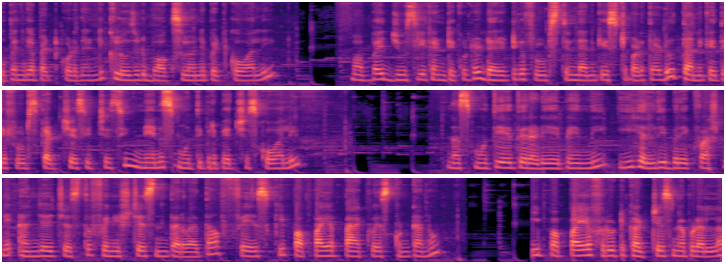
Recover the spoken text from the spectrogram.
ఓపెన్గా పెట్టకూడదండి క్లోజ్డ్ బాక్స్లోనే పెట్టుకోవాలి. మా అబ్బాయి జ్యూసుల కంటే కూడా డైరెక్ట్గా ఫ్రూట్స్ తినడానికి ఇష్టపడతాడు. తనకైతే ఫ్రూట్స్ కట్ చేసి ఇచ్చేసి నేను స్మూతీ ప్రిపేర్ చేసుకోవాలి. నా స్మూతీ అయితే రెడీ అయిపోయింది. ఈ హెల్దీ బ్రేక్ఫాస్ట్ని ఎంజాయ్ చేస్తూ ఫినిష్ చేసిన తర్వాత ఫేస్కి పప్పాయ ప్యాక్ వేసుకుంటాను. ఈ పప్పాయ ఫ్రూట్ కట్ చేసినప్పుడల్లా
